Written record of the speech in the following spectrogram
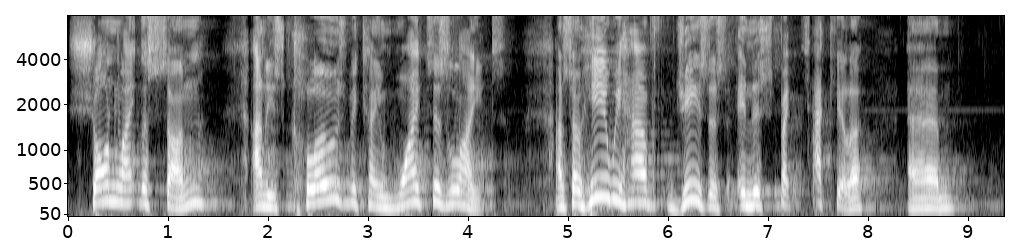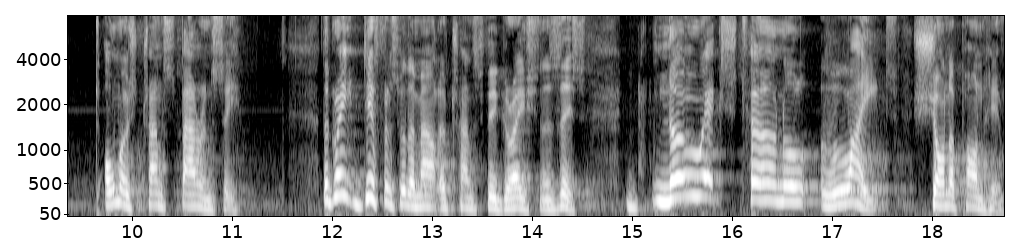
shone like the sun, and his clothes became white as light. And so here we have Jesus in this spectacular, um, almost transparency. The great difference with the Mount of Transfiguration is this no external light shone upon him.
